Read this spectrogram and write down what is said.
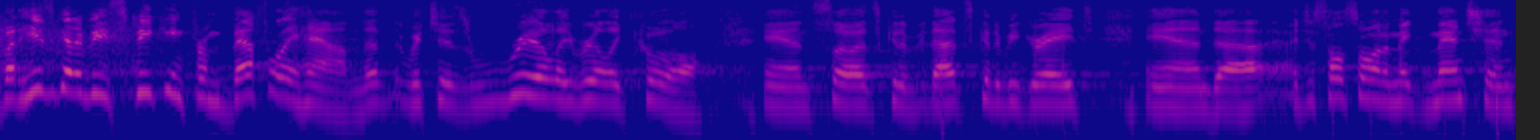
but he's going to be speaking from Bethlehem, which is really, really cool. And so it's going to be, that's going to be great. And uh, I just also want to make mention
